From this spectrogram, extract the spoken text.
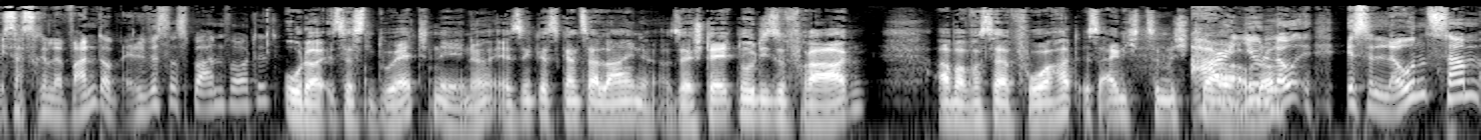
Ist das relevant, ob Elvis das beantwortet? Oder ist es ein Duett? Nee, ne? Er singt das ganz alleine. Also er stellt nur diese Fragen, aber was er vorhat, ist eigentlich ziemlich klar, Are you oder? ist lonesome?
